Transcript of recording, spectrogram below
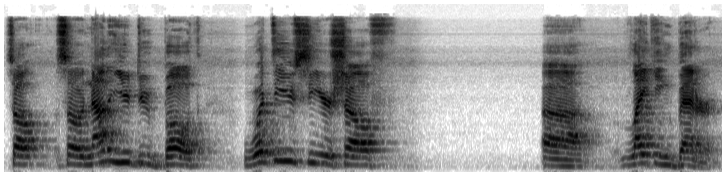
so so now that you do both what do you see yourself uh, liking better?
